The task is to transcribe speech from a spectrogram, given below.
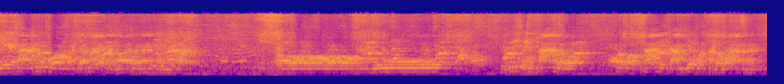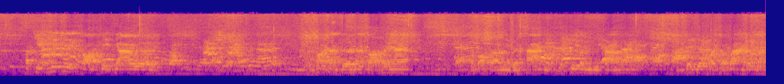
มีอาการทุกคนมันจะมากจะน้อยเท่านั้นเองนะโอ้ยู่ถึงนี่เป็นพระเถอะเขาบอกพระในกรรมเยอะกว่าคารวะนะปฏิทินนี่ต่อติดยาวเลยพ่อสั่งเตือนท่านสอนเลยนะเขาบอกว่ามีเป็นพระเนี่ยเดี๋ยวที่มันมีกรรมนะมันจะเยอะกว่าชาวบ้านก็อีก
